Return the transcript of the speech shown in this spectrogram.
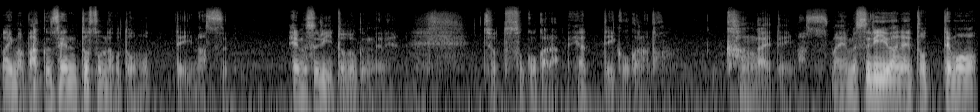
まあ、今漠然とそんなことを思っています。M3 届くんでねちょっとそこからやっていこうかなと。考えています、まあ、M3 はねとっても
